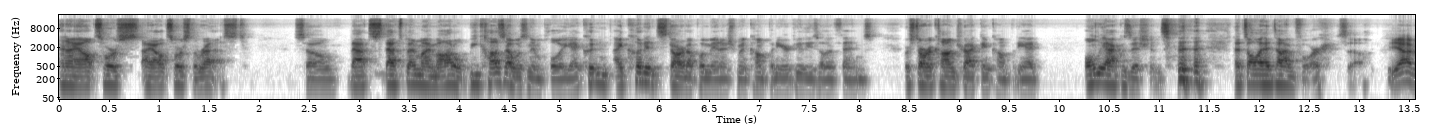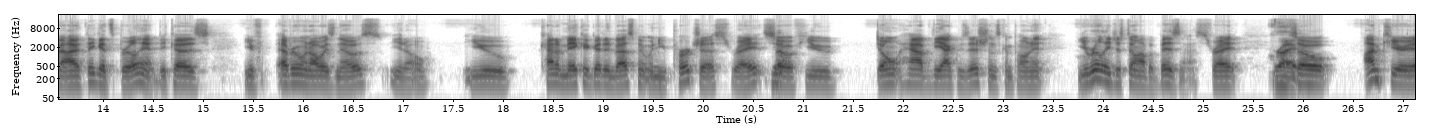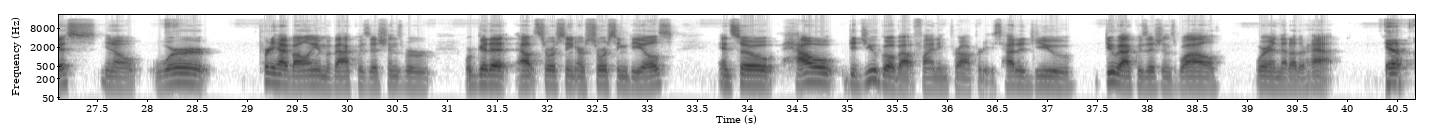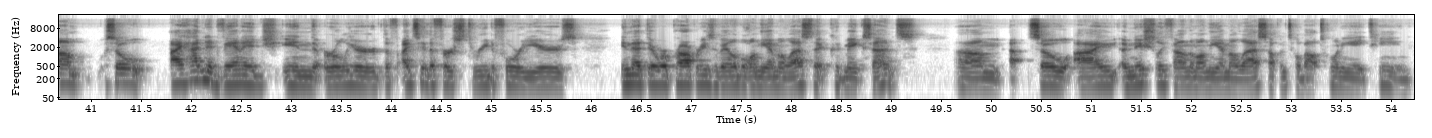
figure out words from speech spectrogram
and I outsource, I outsource the rest. So that's, that's been my model because I was an employee. I couldn't, I couldn't start up a management company or do these other things or start a contracting company. I only acquisitions. that's all I had time for. So, yeah, I, mean, I think it's brilliant because you've, everyone always knows, you know, you kind of make a good investment when you purchase, right? So yeah. if you don't have the acquisitions component, you really just don't have a business, right? Right. So I'm curious, you know, we're pretty high volume of acquisitions. We're we're good at outsourcing or sourcing deals. And so how did you go about finding properties? How did you do acquisitions while wearing that other hat? Yep. Um, so I had an advantage in the earlier, the, I'd say the first three to four years in that there were properties available on the MLS that could make sense. Um, so I initially found them on the MLS up until about 2018.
